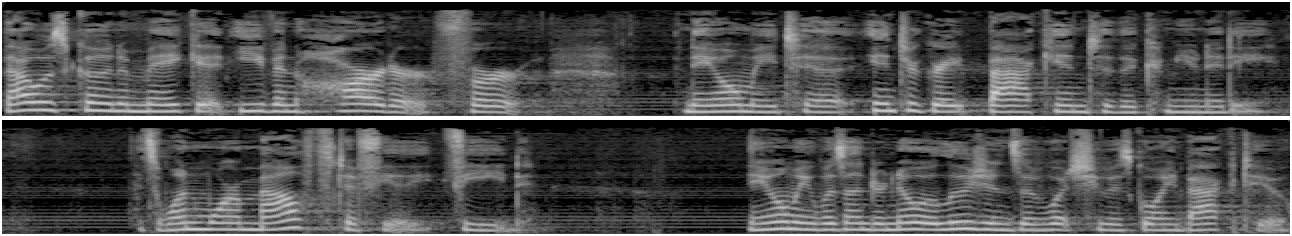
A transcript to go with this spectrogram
That was going to make it even harder for Naomi to integrate back into the community. It's one more mouth to feed. Naomi was under no illusions of what she was going back to.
